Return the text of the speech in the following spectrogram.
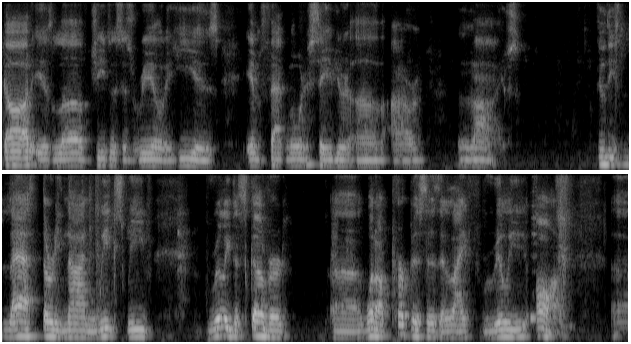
God is love, Jesus is real, and He is, in fact, Lord and Savior of our lives. Through these last 39 weeks, we've really discovered uh, what our purposes in life really are. Uh,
